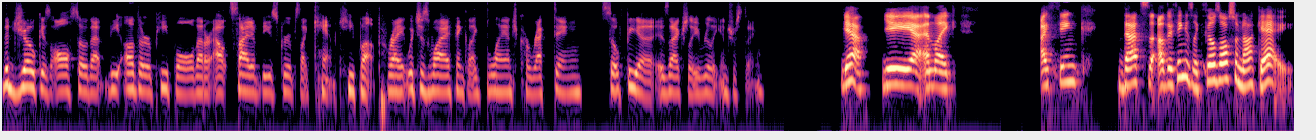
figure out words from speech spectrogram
the joke is also that the other people that are outside of these groups like can't keep up right which is why I think like Blanche correcting Sophia is actually really interesting Yeah. Yeah, yeah, yeah. And like I think that's the other thing is like Phil's also not gay.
